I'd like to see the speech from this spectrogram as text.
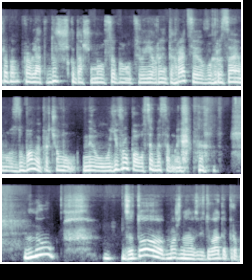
Треба виправляти. Дуже шкода, що ми у себе цю євроінтеграцію вигризаємо зубами, причому не у Європу, а у себе самих. Ну зато можна звітувати про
